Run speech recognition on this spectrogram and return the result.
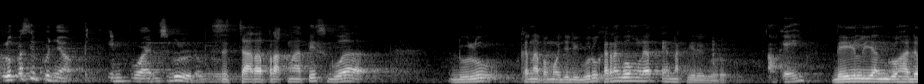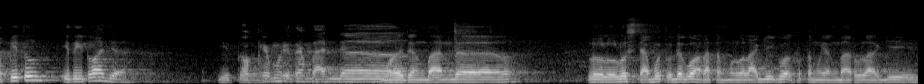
Lu pasti punya influence dulu dong. dulu. secara pragmatis gue dulu kenapa mau jadi guru karena gue ngeliat enak jadi guru Oke. daily yang gue hadapi tuh itu itu aja gitu Oke, murid yang bandel. murid yang bandel lu lulus cabut udah gue gak ketemu lu lagi gue ketemu yang baru lagi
